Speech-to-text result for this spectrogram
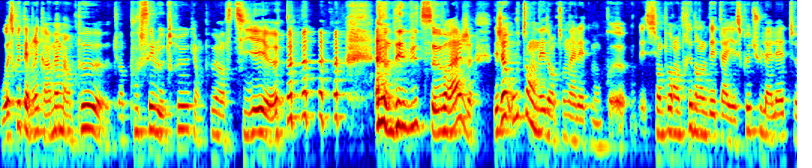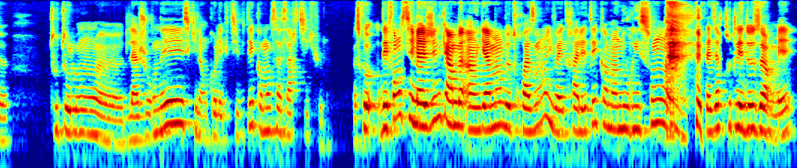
Ou est-ce que tu aimerais quand même un peu tu vois, pousser le truc, un peu instiller euh, un début de sevrage? Déjà, où tu en es dans ton allaitement? Si on peut rentrer dans le détail, est-ce que tu l'allaites euh, tout au long euh, de la journée? Est-ce qu'il est en collectivité? Comment ça s'articule? Parce que des fois, on s'imagine qu'un gamin de 3 ans, il va être allaité comme un nourrisson, euh, c'est-à-dire toutes les deux heures. Mais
